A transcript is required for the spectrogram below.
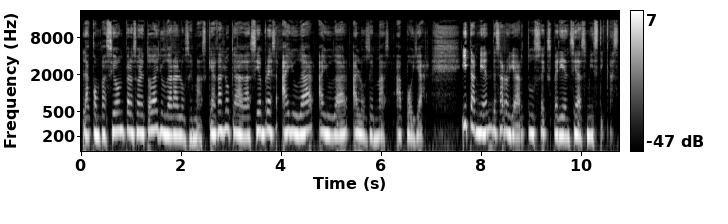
la compasión, pero sobre todo ayudar a los demás. Que hagas lo que hagas, siempre es ayudar, ayudar a los demás, apoyar y también desarrollar tus experiencias místicas.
